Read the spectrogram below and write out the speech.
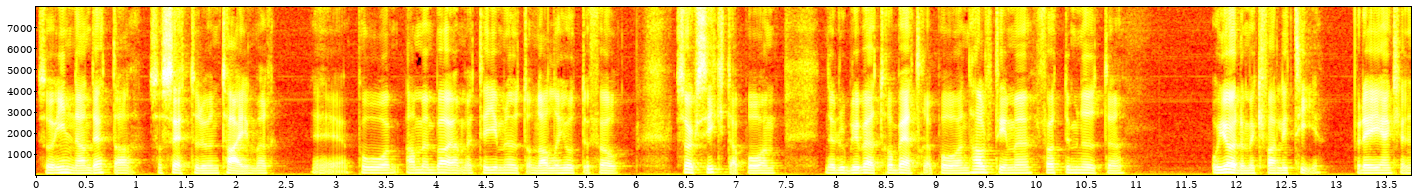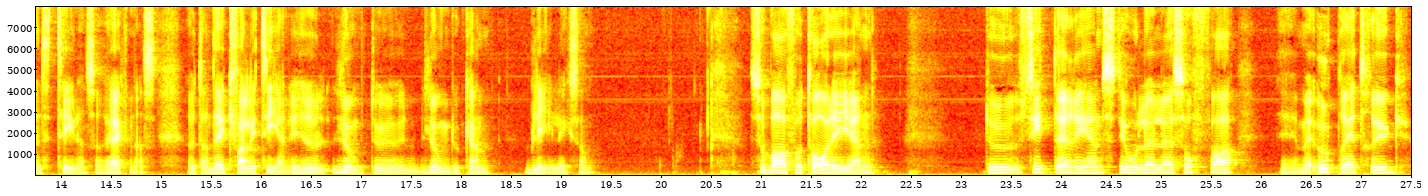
Så innan detta så sätter du en timer eh, på, ja men börja med 10 minuter om du aldrig gjort det förr. Försök sikta på, när du blir bättre och bättre, på en halvtimme, 40 minuter. Och gör det med kvalitet. För det är egentligen inte tiden som räknas. Utan det är kvaliteten i hur lugnt du, lugn du kan bli liksom. Så bara för att ta det igen. Du sitter i en stol eller soffa eh, med upprätt rygg.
